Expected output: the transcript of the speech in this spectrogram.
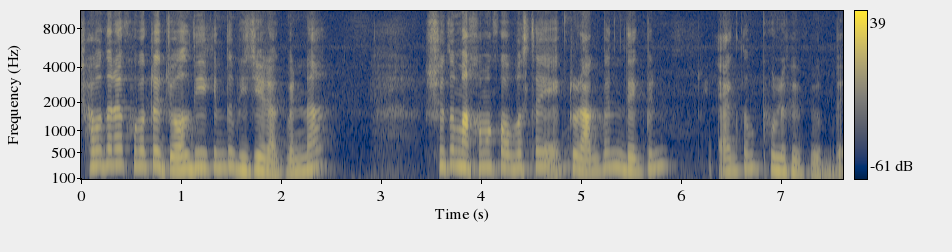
সাবুদানা খুব একটা জল দিয়ে কিন্তু ভিজিয়ে রাখবেন না। শুধু মাখামাখা অবস্থায় একটু রাখবেন, দেখবেন একদম ফুলে ফেপে উঠবে।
